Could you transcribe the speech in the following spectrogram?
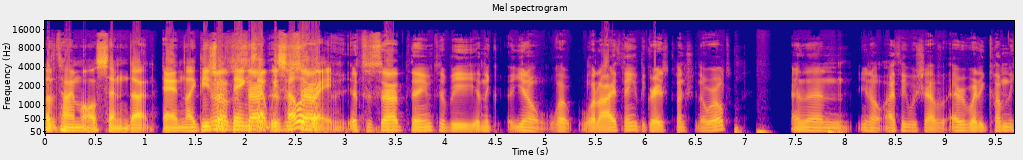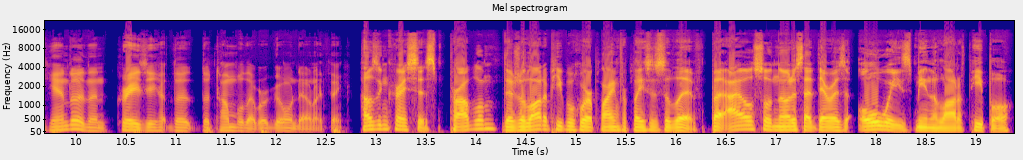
by the time all is said and done? And like these No, are things sad- that we it's a sad- celebrate. it's a sad thing to be in the you know what what I think the greatest country in the world, and then you know I think we should have everybody come to Canada, and then crazy the the tumble that we're going down. I think. housing crisis problem there's a lot of people who are applying for places to live but i also noticed that there has always been a lot of people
